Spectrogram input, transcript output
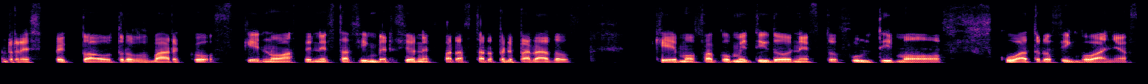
respecto a otros barcos que no hacen estas inversiones para estar preparados que hemos acometido en estos últimos cuatro o cinco años.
